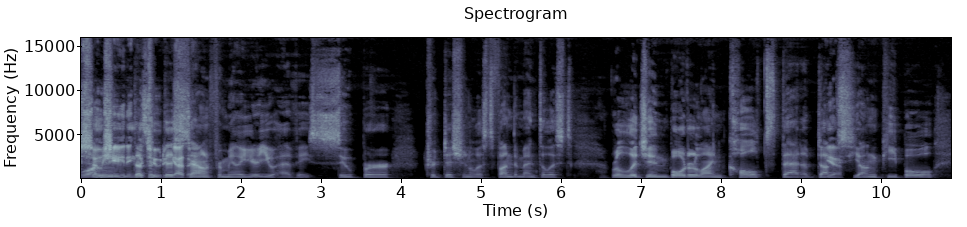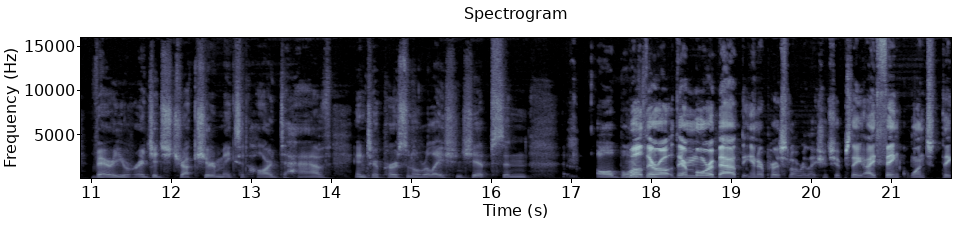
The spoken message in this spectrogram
well, I mean, associating the doesn't two this together. sound familiar? You have a super traditionalist, fundamentalist religion, borderline cult that abducts young people. Very rigid structure makes it hard to have interpersonal relationships, and all born. well, they're the- all they're more about the interpersonal relationships. They, I think, once the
